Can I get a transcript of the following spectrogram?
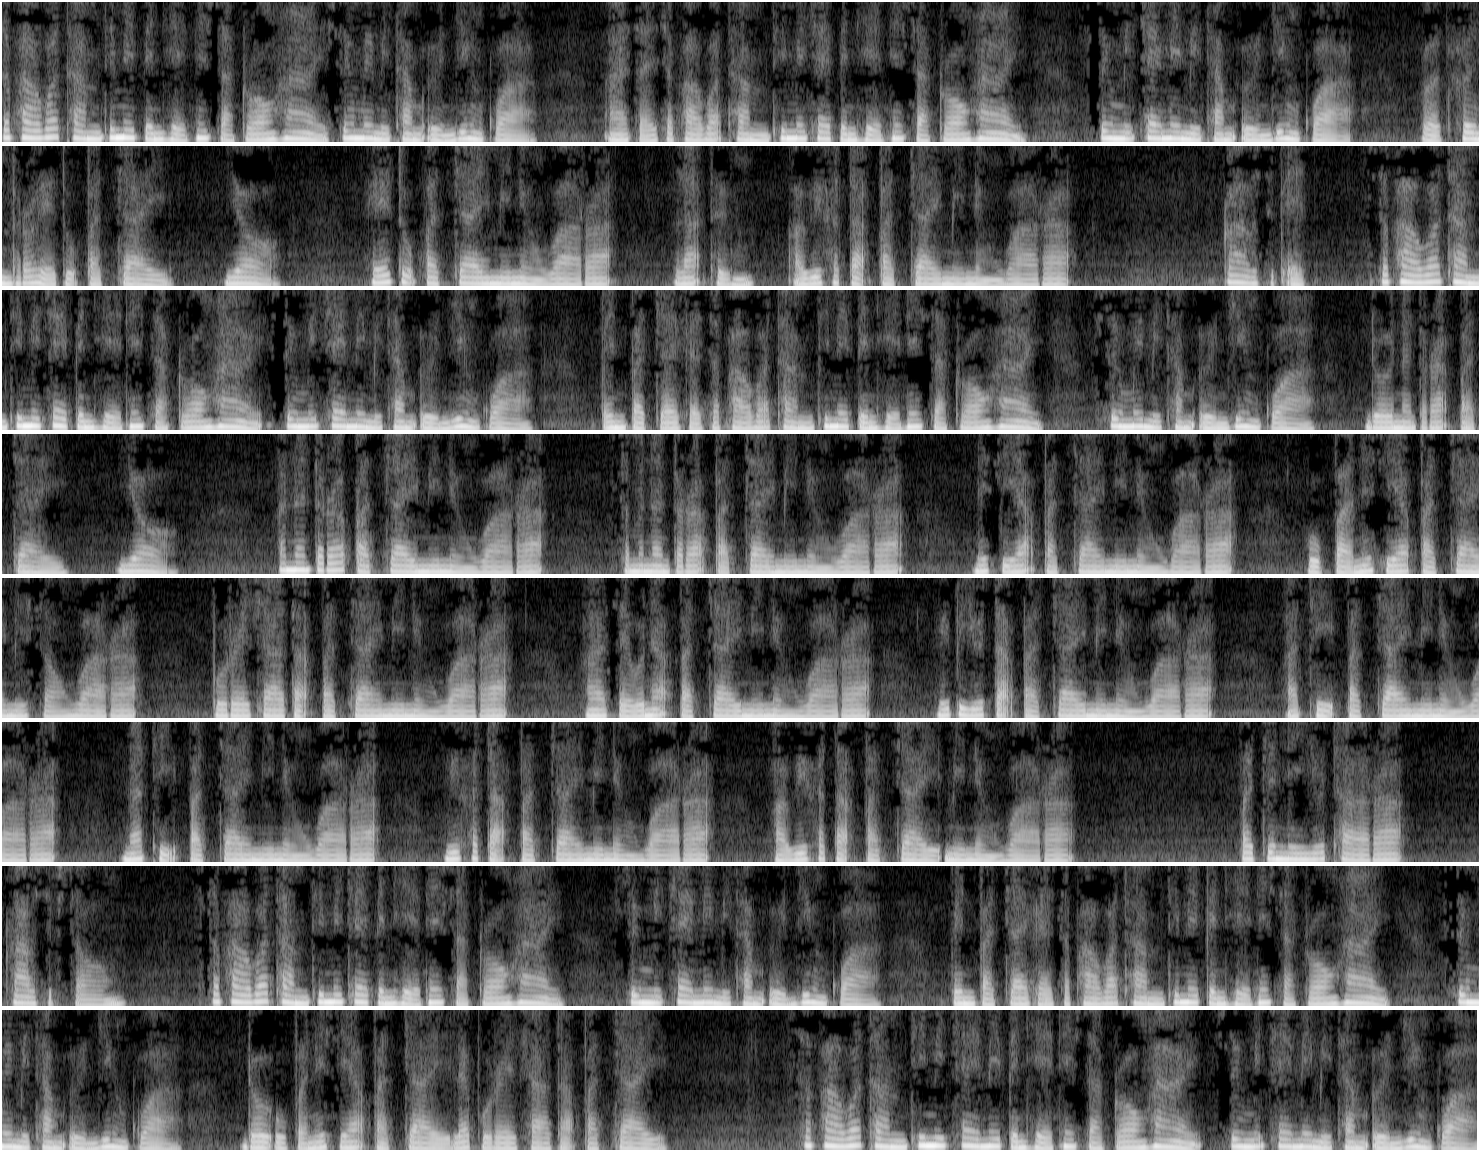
สภาวธรรมที่ไม่เป็นเหตุให้สัตว์ร้องไห้ ซึ่งไม่มีธรรมอื่นยิ่งกว่า อาศัยสภาวธรรมที่ไม่ใช่เป็นเหตุให้สัตว์ร้องไห้ ซึ่งมิใช่ไม่มีธรรมอื่นยิ่งกว่า เกิดขึ้นเพราะเหตุปัจจัย ย่อ เหตุปัจจัยมีหนึ่งวาระ ละถึง อวิคตะปัจจัยมีหนึ่งวาระเก้าสิบเอ็ดสภาวธรรมที่ไม่ใช่เป็นเหตุให้สัตว์ร้องไห้ ซึ่งไม่ใช่ไม่มีธรรมอื่นยิ่งกว่า เป็นปัจจัยแก่สภาวธรรมที่ไม่เป็นเหตุให้สัตว์ร้องไห้ ซึ่งไม่มีธรรมอื่นยิ่งกว่า โดยนันตระปัจจัย ย่อ อนันตระปัจจัยมีหนึ่งวาระ สมนันตระปัจจัยมีหนึ่งวาระ นิสยปัจจัยมีหนึ่งวาระ อุปาณิสยปัจจัยมีสองวาระ ปุเรชาตปัจจัยมีหนึ่งวาระ อาเสวนปัจจัยมีหนึ่งวาระ วิปยุตตปัจจัยมีหนึ่งวาระอธิปัจจัยมีหนึ่งวาระ นัตถิปัจจัยมีหนึ่งวาระ วิคตะปัจจัยมีหนึ่งวาระ อวิคตะปัจจัยมีหนึ่งวาระ ปัจจนียุทธาระเก้าสิบสองสภาวธรรมที่ไม่ใช่เป็นเหตุให้สัตว์ร้องไห้ ซึ่งไม่ใช่ไม่มีธรรมอื่นยิ่งกว่า เป็นปัจจัยแก่สภาวธรรมที่ไม่เป็นเหตุให้สัตว์ร้องไห้ ซึ่งไม่มีธรรมอื่นยิ่งกว่า โดยอุปนิสยปัจจัยและปุเรชาตปัจจัย สภาวธรรมที่ไม่ใช่ไม่เป็นเหตุให้สัตว์ร้องไห้ ซึ่งไม่ใช่ไม่มีธรรมอื่นยิ่งกว่า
